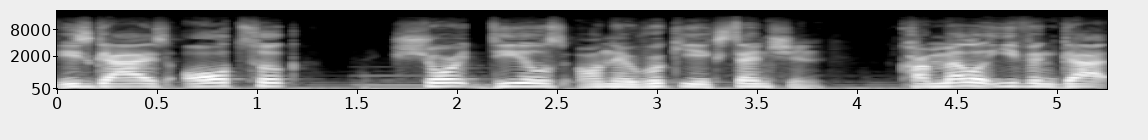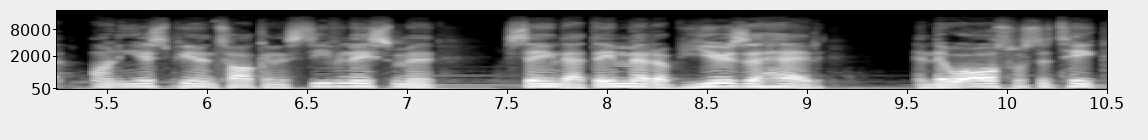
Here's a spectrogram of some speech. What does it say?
These guys all took short deals on their rookie extension. Carmelo even got on ESPN talking to Stephen A. Smith saying that they met up years ahead and they were all supposed to take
